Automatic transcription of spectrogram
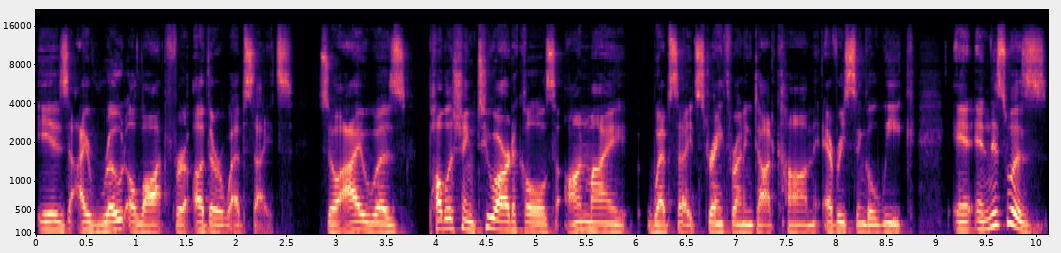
is I wrote a lot for other websites. So I was publishing two articles on my website, strengthrunning.com, every single week. And, and, this was,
